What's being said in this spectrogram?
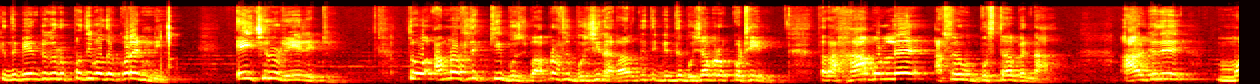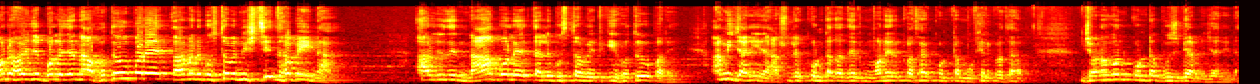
কিন্তু বিএনপি কোনো প্রতিবাদও করেননি। এই ছিল রিয়েলিটি তো আমরা আসলে কি বুঝব? আমরা আসলে বুঝি না। রাজনীতিবিদদের বোঝা বড় কঠিন। তারা হাঁ বললে আসলে বুঝতে হবে না। আর যদি মনে হয় যে বলে যে না হতেও পারে, তার মানে বুঝতে হবে নিশ্চিত হবেই না। আর যদি না বলে, তাহলে বুঝতে হবে এটা কি হতেও পারে। আমি জানি না আসলে কোনটা তাদের মনের কথা, কোনটা মুখের কথা। জনগণ কোনটা বুঝবে আমি জানি না।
